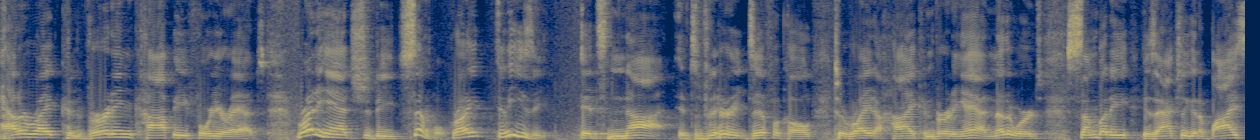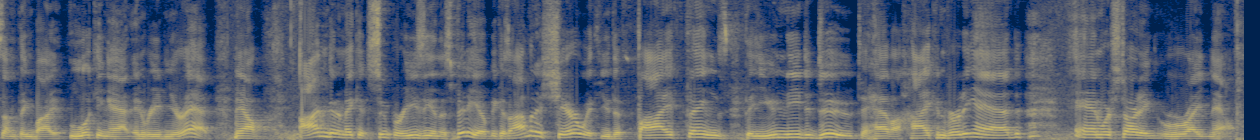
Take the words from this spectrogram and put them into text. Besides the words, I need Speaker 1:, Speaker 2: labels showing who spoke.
Speaker 1: how to write converting copy for your ads. Writing ads should be simple right? And easy. It's not. It's very difficult to write a high converting ad. In other words somebody is actually going to buy something by looking at and reading your ad. Now I'm going to make it super easy in this video because I'm going to share with you the five things that you need to do to have a high converting ad and we're starting right now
